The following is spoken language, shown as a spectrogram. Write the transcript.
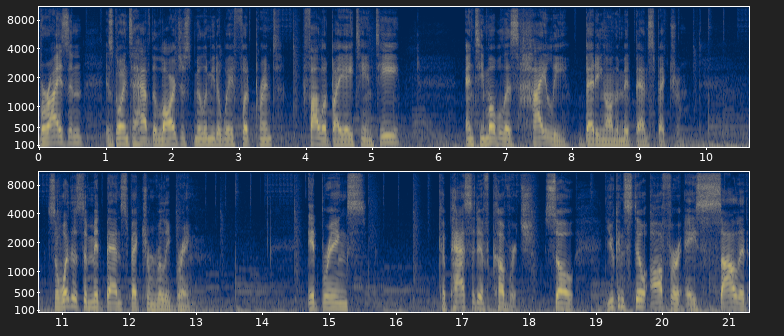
Verizon is going to have the largest millimeter wave footprint followed by AT&T and T-Mobile is highly betting on the mid-band spectrum. So what does the mid-band spectrum really bring? It brings capacitive coverage. So you can still offer a solid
